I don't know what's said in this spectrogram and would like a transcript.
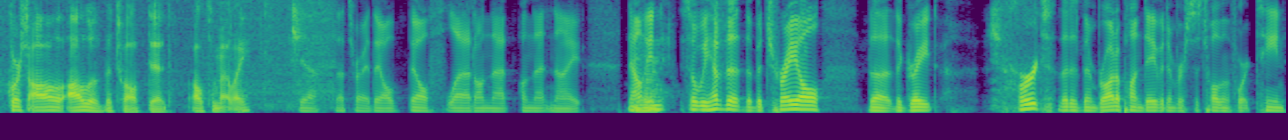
of course, all all of the twelve did ultimately. Yeah, that's right. They all they all fled on that on that night. Now mm-hmm. in so we have the the betrayal, the the great hurt that has been brought upon David in verses 12 and 14.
